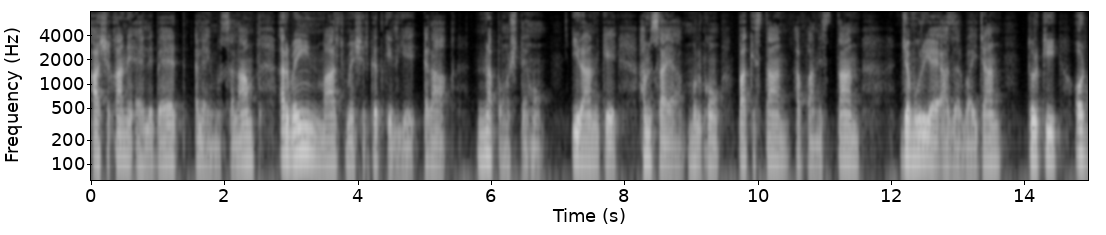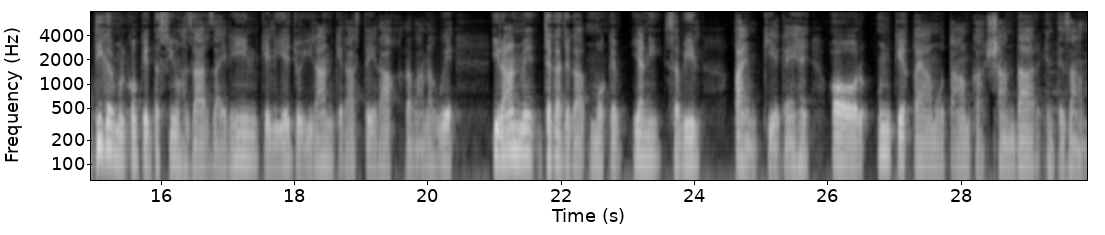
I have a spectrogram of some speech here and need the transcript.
عاشقان اہل بیت علیہ السلام اربعین مارچ میں شرکت کے لیے عراق نہ پہنچتے ہوں۔ ایران کے ہمسایہ ملکوں، پاکستان، افغانستان، جمہوریہ آذربائی جان ترکی اور دیگر ملکوں کے دسیوں ہزار زائرین کے لیے جو ایران کے راستے عراق روانہ ہوئے، ایران میں جگہ جگہ موقع یعنی سبیل قائم کیے گئے ہیں اور ان کے قیام و تعام کا شاندار انتظام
